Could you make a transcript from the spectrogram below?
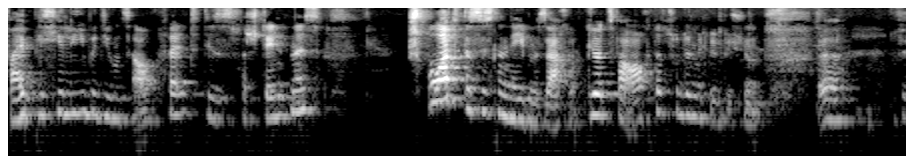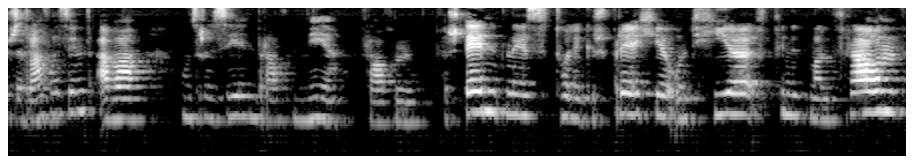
weibliche Liebe, die uns auch fällt, dieses Verständnis. Sport, das ist eine Nebensache, gehört zwar auch dazu, damit wir ein bisschen äh, straffer sind, aber unsere Seelen brauchen mehr, brauchen Verständnis, tolle Gespräche. Und hier findet man Frauen,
